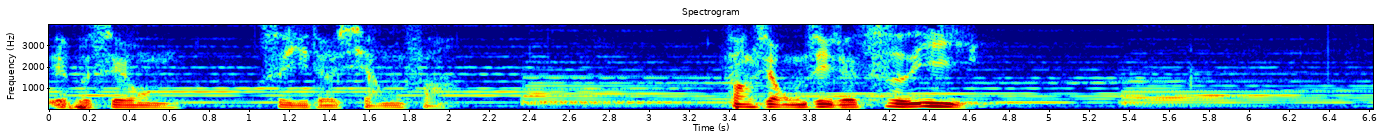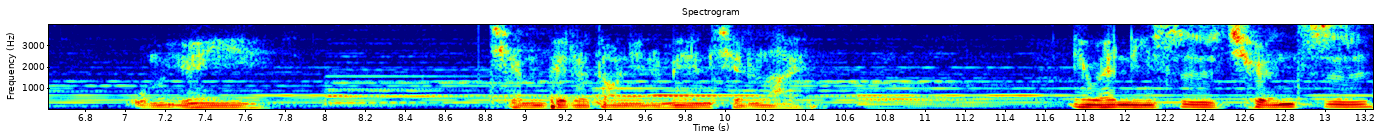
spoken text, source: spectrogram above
也不是用自己的想法，放下我们自己的自意，我们愿意谦卑的到你的面前来，因为你是全知、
